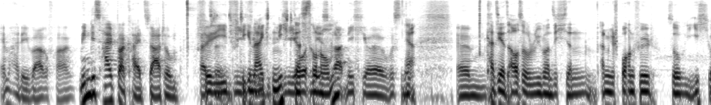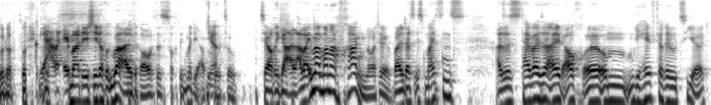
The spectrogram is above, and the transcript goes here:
MHD-Ware fragen. Mindesthaltbarkeitsdatum. Für die, die, die geneigten Nicht-Gastronomen. gerade nicht äh, wussten. Ja. Ähm, Kann sie jetzt auch so, wie man sich dann angesprochen fühlt, so wie ich oder so. Ja, aber MHD steht doch überall drauf. Das ist doch immer die Abkürzung. Ja. Ist ja auch egal. Aber immer mal nachfragen, Leute, weil das ist meistens, also es ist teilweise halt auch äh, um, um die Hälfte reduziert,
